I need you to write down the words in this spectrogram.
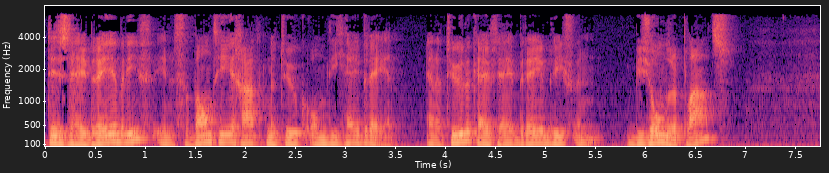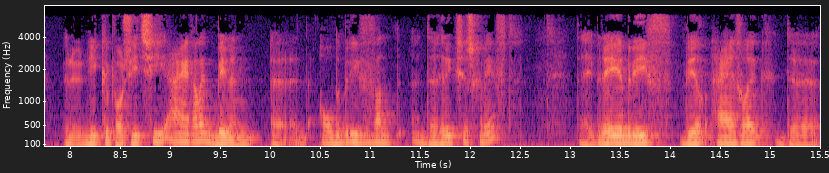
dit is de Hebreeënbrief, in het verband hier gaat het natuurlijk om die Hebreeën. En natuurlijk heeft de Hebreeënbrief een bijzondere plaats, een unieke positie eigenlijk binnen uh, al de brieven van de Griekse schrift. De Hebreeënbrief wil eigenlijk de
